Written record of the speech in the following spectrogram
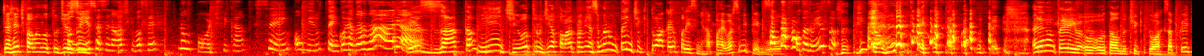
Tinha gente falando outro dia Tudo assim. isso é sinal de que você não pode ficar sem ouvir o Tem Corredor na área. Exatamente! Outro dia falaram pra mim assim, mas não tem TikTok? Aí eu falei assim, rapaz, agora você me pegou. Só tá faltando isso? Então, não tem, rapaz, A gente não tem o, o tal do TikTok, sabe? Porque,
